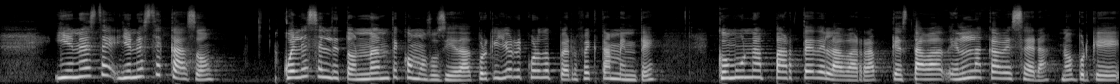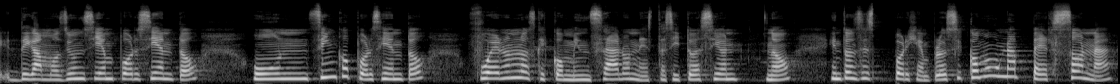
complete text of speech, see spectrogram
Y en este, y en este caso, ¿cuál es el detonante como sociedad? Porque yo recuerdo perfectamente como una parte de la barra que estaba en la cabecera, ¿no? Porque digamos de un 100%, un 5% fueron los que comenzaron esta situación, ¿no? Entonces, por ejemplo, si como una persona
